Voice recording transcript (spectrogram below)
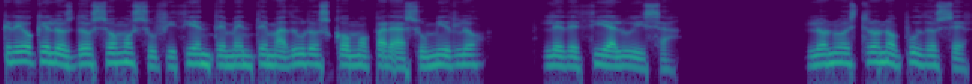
Creo que los dos somos suficientemente maduros como para asumirlo, le decía Luisa. Lo nuestro no pudo ser.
